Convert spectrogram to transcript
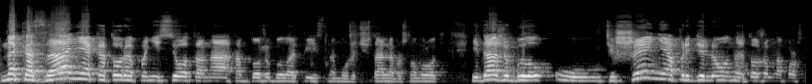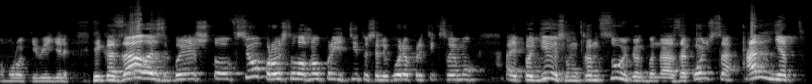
наказание, которое понесет она, там тоже было описано, мы уже читали на прошлом уроке. И даже было утешение определенное, тоже мы на прошлом уроке видели. И казалось бы, что все, пророчество должно прийти, то есть аллегория прийти к своему айпогею, своему концу и как бы на закончиться, а нет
